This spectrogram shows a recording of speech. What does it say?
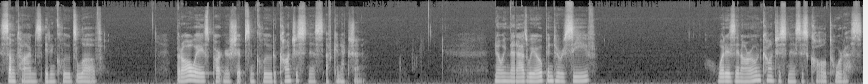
Sometimes it includes love. But always partnerships include a consciousness of connection. Knowing that as we open to receive, what is in our own consciousness is called toward us.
